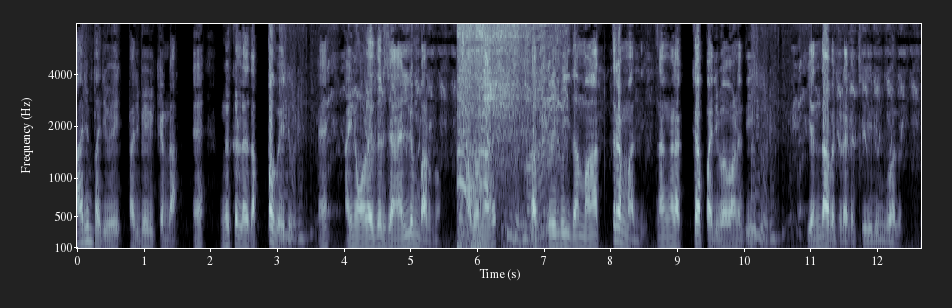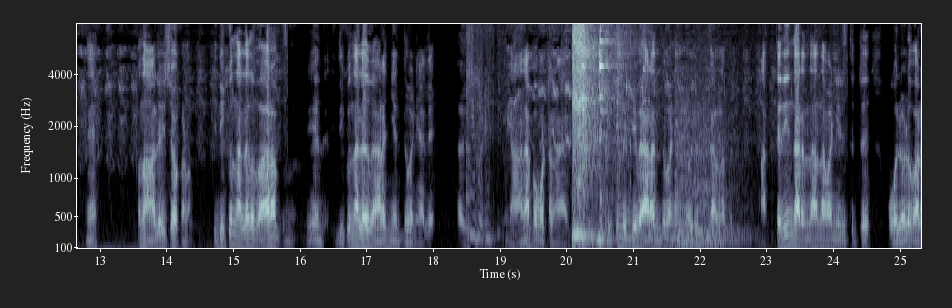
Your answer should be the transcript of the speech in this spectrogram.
ആരും പരിവേ പരിഭവിക്കണ്ട. ഏഹ് നിങ്ങൾക്കുള്ളത് അപ്പ വരും. ഏഹ് അതിന് ഓളേതൊരു ചാനലും പറഞ്ഞു. അതൊന്നാണ് സബ്സ്ക്രൈബ് ചെയ്താൽ മാത്രം മതി. ഞങ്ങളൊക്കെ പരിഭവമാണ് തീരും എന്താ പറ്റടൊക്കെ ചേരും പോലെ ഏഹ് ഒന്ന് ആലോചിച്ച് നോക്കണം. ഇതിക്കും നല്ലത് വേറെ ഇതിക്കും നല്ലത് വേറെ ഇനി എന്ത് പണിയല്ലേ അത് ഞാനപ്പോ പൊട്ടനായത്. ഇതിക്കും വലിയ വേറെ എന്ത് പണി ഒരു കള്ളത് അത്രയും തരം താന്ന പണി എടുത്തിട്ട് ഓലോട് പറ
